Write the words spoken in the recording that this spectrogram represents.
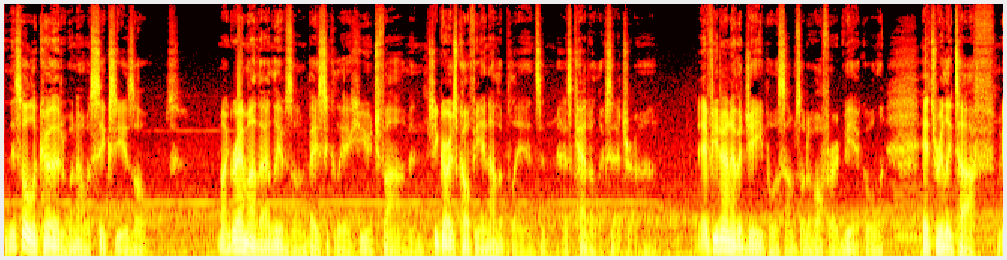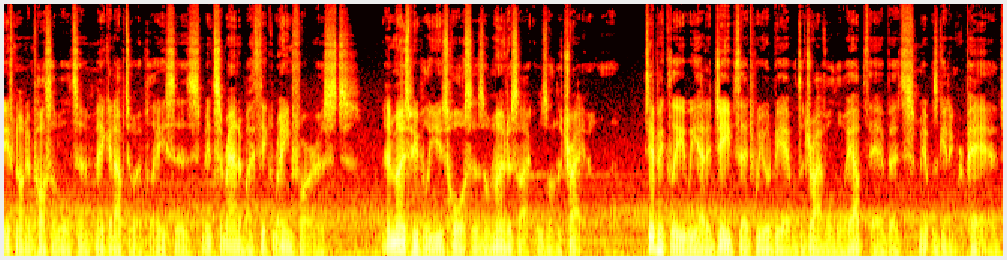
This all occurred when I was six years old. My grandmother lives on basically a huge farm, and she grows coffee and other plants and has cattle, etc. If you don't have a Jeep or some sort of off road vehicle, it's really tough, if not impossible, to make it up to her place, as it's surrounded by thick rainforest, and most people use horses or motorcycles on the trail. Typically, we had a Jeep that we would be able to drive all the way up there, but it was getting repaired,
